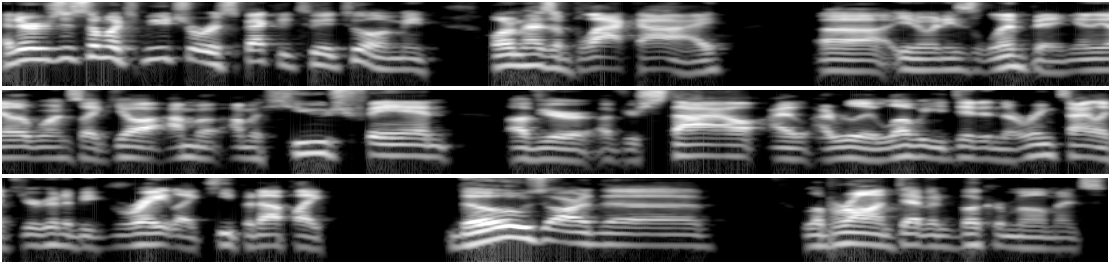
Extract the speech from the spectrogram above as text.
and there was just so much mutual respect between the two of them. I mean, one of them has a black eye, uh, you know, and he's limping, and the other one's like, "Yo, I'm a I'm a huge fan." Of your of your style, I, I really love what you did in the ring time. Like you're gonna be great. Like keep it up. Like those are the LeBron Devin Booker moments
